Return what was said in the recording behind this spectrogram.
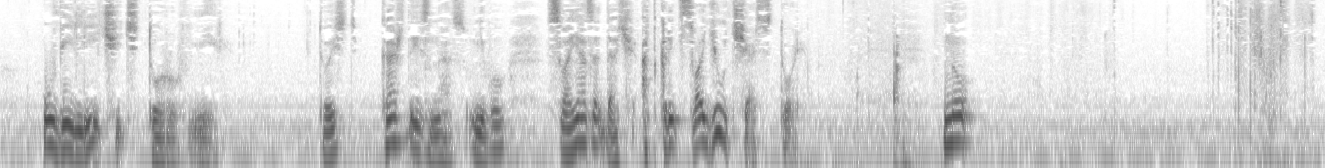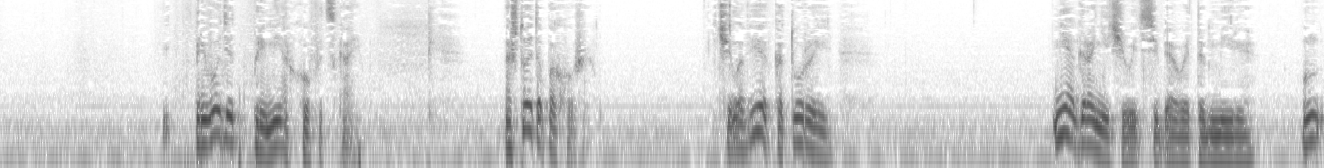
– увеличить Тору в мире. То есть каждый из нас, у него своя задача – открыть свою часть в Торе. Но приводит пример Хофицкай. На что это похоже? Человек, который не ограничивает себя в этом мире – он,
